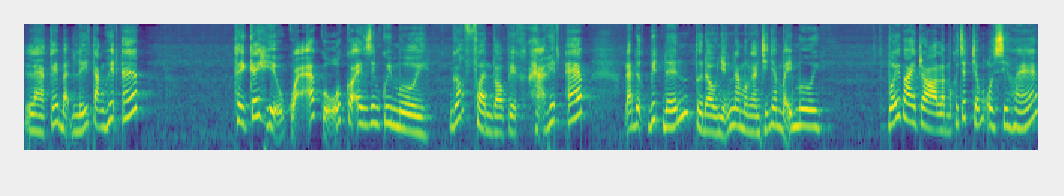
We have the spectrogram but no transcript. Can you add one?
là cái bệnh lý tăng huyết áp thì cái hiệu quả của coenzyme Q10 góp phần vào việc hạ huyết áp đã được biết đến từ đầu những năm 1970. Với vai trò là một cái chất chống oxy hóa,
